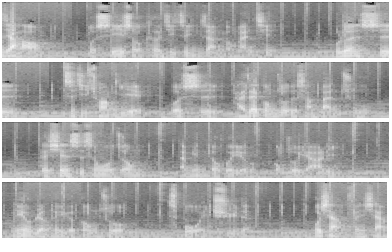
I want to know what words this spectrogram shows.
大家好，我是一手科技执行长龙安进。无论是自己创业，或是还在工作的上班族，在现实生活中难免都会有工作压力。没有任何一个工作是不委屈的。我想分享，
